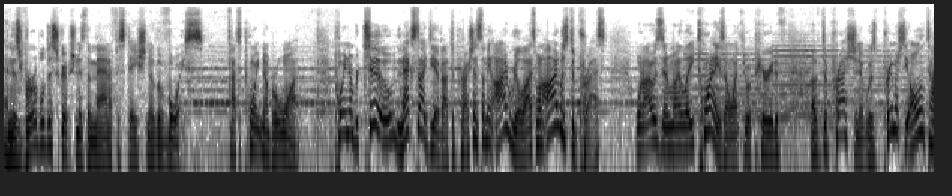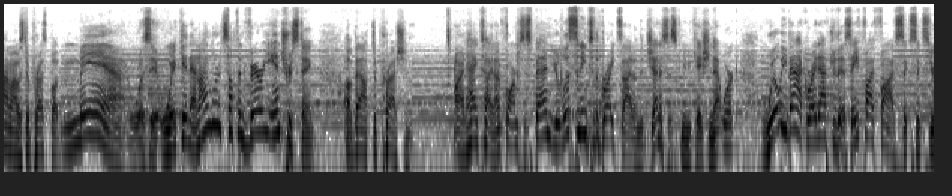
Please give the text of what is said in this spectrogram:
and this verbal description is the manifestation of the voice. That's point number one. Point number two, the next idea about depression, something I realized when I was depressed, when I was in my late 20s. I went through a period of, of depression. It was pretty much the only time I was depressed, but man, was it wicked. And I learned something very interesting about depression. All right, hang tight. I'm pharmacist Ben. You're listening to The Bright Side on the Genesis Communication Network. We'll be back right after this. 855 660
